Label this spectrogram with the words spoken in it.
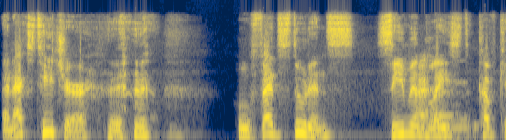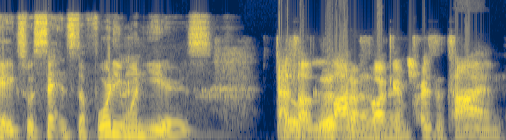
An ex teacher who fed students semen laced cupcakes was sentenced to 41 years. That's a lot of fucking man. prison time.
